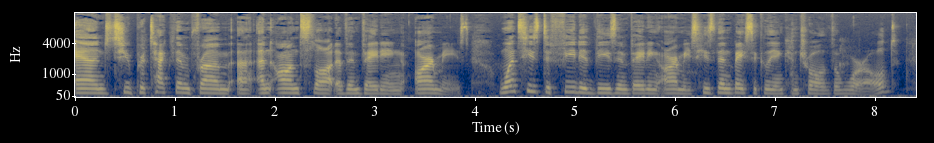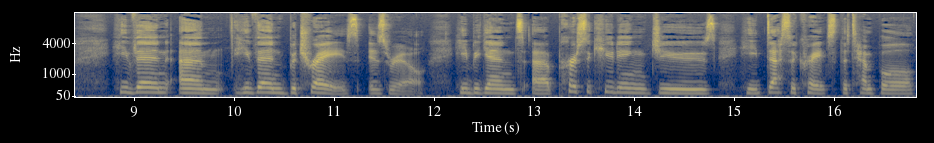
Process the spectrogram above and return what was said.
and to protect them from uh, an onslaught of invading armies. Once he's defeated these invading armies, he's then basically in control of the world. He then um, he then betrays Israel. He begins uh, persecuting Jews. He desecrates the temple,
